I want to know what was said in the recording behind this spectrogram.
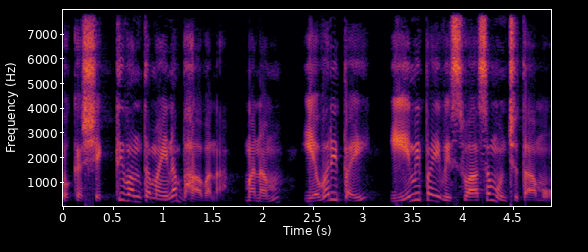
ఒక శక్తివంతమైన భావన. మనం ఎవరిపై? ఏమిపై విశ్వాసం ఉంచుతాము?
